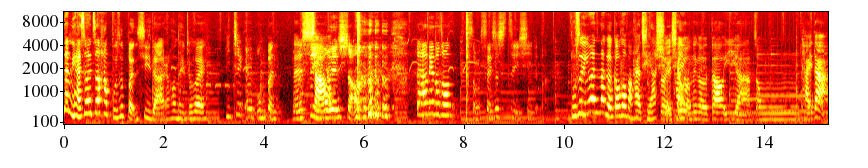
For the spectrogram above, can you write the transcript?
但你还是会知道他不是本系的啊，然后呢，你就会你这、哎我们本那就我们系有点少，大家那些都知道什么谁是自己系的嘛？不是因为那个高中房还有其他对，学校还有那个高一啊，中台大，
